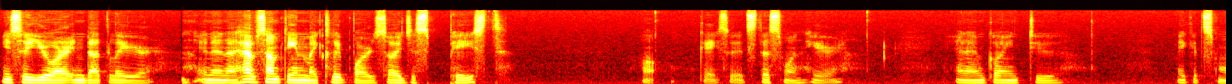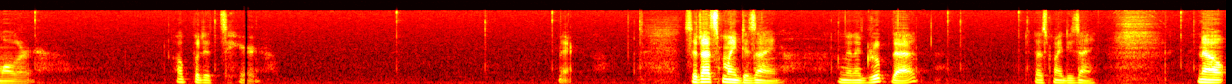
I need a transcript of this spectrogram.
means that you are in that layer. And then I have something in my clipboard so I just paste. Oh okay so it's this one here. And I'm going to make it smaller I'll put it here. There. So that's my design. I'm gonna group that. That's my design. Now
